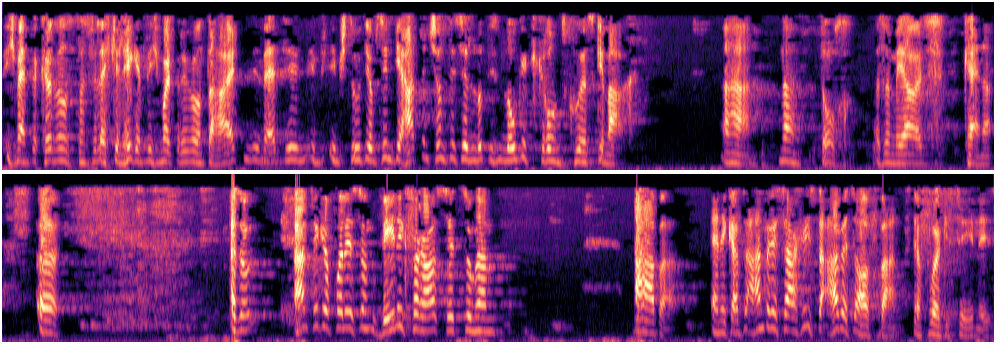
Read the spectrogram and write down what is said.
ich meine, wir können uns dann vielleicht gelegentlich mal darüber unterhalten, wie weit Sie im, im Studium sind. Wir hatten schon diese, diesen Logikgrundkurs gemacht. Aha, na doch, also mehr als keiner. Äh, also Anfängervorlesung, wenig Voraussetzungen, aber eine ganz andere Sache ist der Arbeitsaufwand, der vorgesehen ist.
